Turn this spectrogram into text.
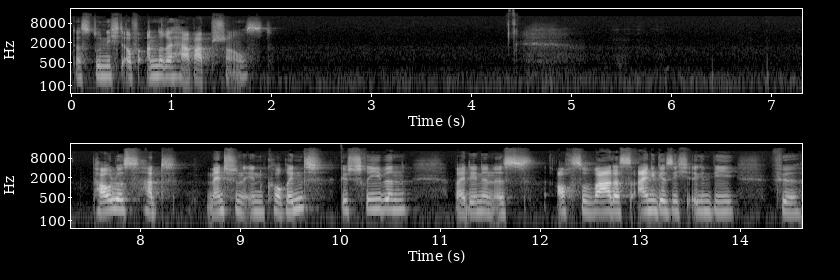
dass du nicht auf andere herabschaust. Paulus hat Menschen in Korinth geschrieben, bei denen es auch so war, dass einige sich irgendwie für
